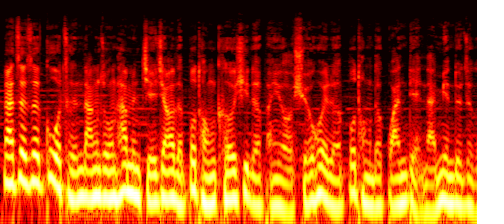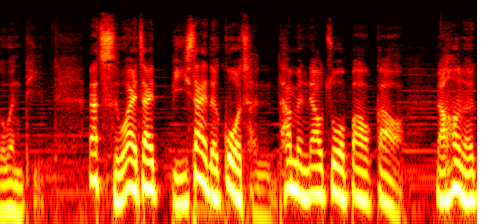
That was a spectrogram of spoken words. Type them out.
那在这过程当中，他们结交的不同科系的朋友，学会了不同的观点来面对这个问题。那此外，在比赛的过程，他们要做报告，然后呢，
